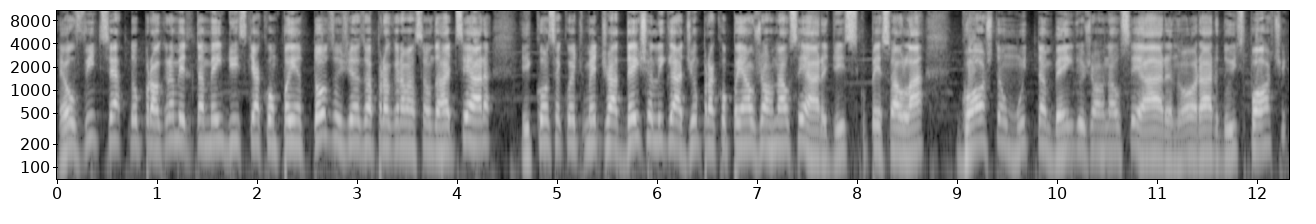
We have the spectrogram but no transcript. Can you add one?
É o 27 do programa. Ele também disse que acompanha todos os dias a programação da Rádio Ceará e, consequentemente, já deixa ligadinho para acompanhar o Jornal Seara. Disse que o pessoal lá gostam muito também do Jornal Seara, no horário do esporte,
